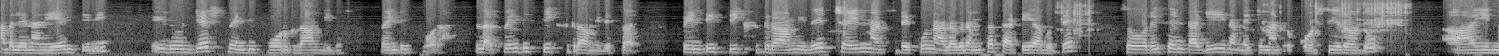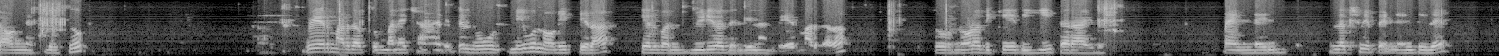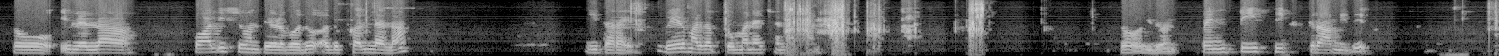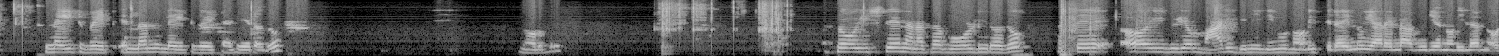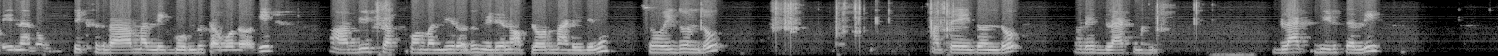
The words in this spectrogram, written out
ಆಮೇಲೆ ನಾನು ಹೇಳ್ತೀನಿ. ಇದು ಜಸ್ಟ್ ಟ್ವೆಂಟಿ ಫೋರ್ ಗ್ರಾಮ್ ಇದೆ. ಟ್ವೆಂಟಿ ಫೋರ್ ಅಲ್ಲ ಟ್ವೆಂಟಿ ಸಿಕ್ಸ್ ಗ್ರಾಮ್ ಇದೆ ಸಾರಿ ಟ್ವೆಂಟಿ ಸಿಕ್ಸ್ ಗ್ರಾಮ್ ಇದೆ. ಚೈನ್ ಮಾಡಿಸ್ಬೇಕು, ನಾಲ್ಕು ಗ್ರಾಮ್ ತರ್ಟಿ ಆಗುತ್ತೆ. ಸೊ ರೀಸೆಂಟ್ ಆಗಿ ನಮ್ಮ ಯಜಮಾನರು ಕೊಡ್ಸಿರೋದು ಈ ಲಾಂಗ್ ನೆಕ್ಲೆಸ್ ವೇರ್ ಮಾಡಿದಾಗ ತುಂಬಾನೇ ಚೆನ್ನಾಗಿರುತ್ತೆ. ನೀವು- ನೀವು ನೋಡಿರ್ತೀರಾ? ಕೆಲವೊಂದು ವಿಡಿಯೋದಲ್ಲಿ ನಾನು ವೇರ್ ಮಾಡಿದಾಗ. ಸೊ ನೋಡೋದಿಕ್ಕೆ ಇದು ಈ ತರ ಇದೆ. ಪೆಂಡೆಂಟ್, ಲಕ್ಷ್ಮಿ ಪೆಂಡೆಂಟ್ ಇದೆ. ಸೊ ಇಲ್ಲೆಲ್ಲ ಪಾಲಿಶ್ ಅಂತ ಹೇಳ್ಬೋದು. ಅದು ಕಲ್ಲಲ್ಲ. ಈ ತರ ಇದೆ. ವೇರ್ ಮಾಡಿದಾಗ ತುಂಬಾನೇ ಚೆನ್ನಾಗಿ ಕಾಣಿಸ್ತದೆ ಸೊ ಇದೊಂದು ಟ್ವೆಂಟಿ ಸಿಕ್ಸ್ ಗ್ರಾಮ್ ಇದೆ. ಲೈಟ್ ವೆಯ್ಟ್ ಎಲ್ಲಾನು ಲೈಟ್ ವೆಯ್ಟ್ ಆಗಿ ಇರೋದು. ನೋಡ್ಬೋದು ಸೊ ಇಷ್ಟೇ ನನ್ನ ಹತ್ರ ಗೋಲ್ಡ್ ಇರೋದು. ಮತ್ತೆ ಈ ವಿಡಿಯೋ ಮಾಡಿದ್ದೀನಿ. ನೀವು ನೋಡಿರ್ತೀರಾ? ಇನ್ನು ಯಾರೆಲ್ಲ ವಿಡಿಯೋ ನೋಡಿಲ್ಲ, ನೋಡಿ. ನಾನು ಸಿಕ್ಸ್ ಗ್ರಾಮ್ ಅಲ್ಲಿ ಗುಂಡು ತಗೊಂಡೋಗಿ ಬೀಟ್ಸ್ ಹಾಕ್ಕೊಂಡ್ ಬಂದಿರೋದು. ವಿಡಿಯೋನ ಅಪ್ಲೋಡ್ ಮಾಡಿದ್ದೀನಿ. ಸೊ ಇದೊಂದು. ಮತ್ತೆ ಇದೊಂದು. ನೋಡಿ ಬ್ಲ್ಯಾಕ್ ಮನಿ ಬ್ಲ್ಯಾಕ್ ಬೀಡ್ಸ್ ಅಲ್ಲಿ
